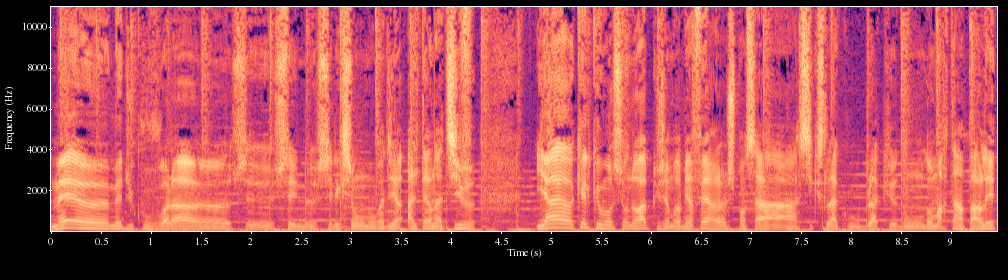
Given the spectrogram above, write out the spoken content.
Mais euh, mais du coup voilà, euh, c'est c'est une sélection on va dire alternative. Il y a quelques mentions honorables que j'aimerais bien faire, je pense à Six Lack ou Black dont, dont Martin a parlé.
